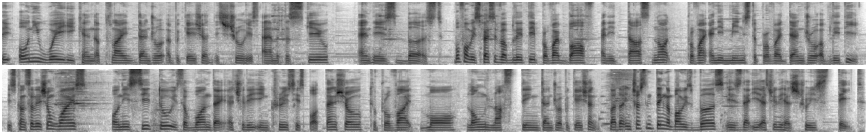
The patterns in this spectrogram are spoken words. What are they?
the only way he can apply Dendro application is through his elemental skill and his burst. Both of his passive ability provide buff and it does not provide any means to provide Dendro ability. His constellation wise, only C2 is the one that actually increased his potential to provide more long-lasting Dendro application. But the interesting thing about his burst is that it actually has three state.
